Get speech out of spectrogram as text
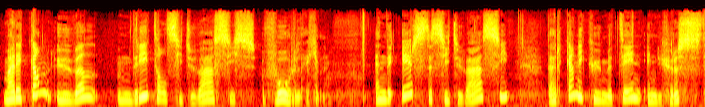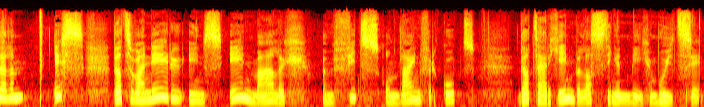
Maar ik kan u wel een drietal situaties voorleggen. En de eerste situatie, daar kan ik u meteen in geruststellen, is dat wanneer u eens eenmalig een fiets online verkoopt, dat daar geen belastingen mee gemoeid zijn.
